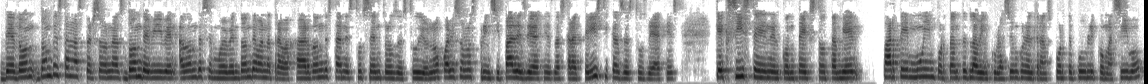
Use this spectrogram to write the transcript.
de dónde, dónde están las personas, dónde viven, a dónde se mueven, dónde van a trabajar, dónde están estos centros de estudio, ¿no? ¿Cuáles son los principales viajes, las características de estos viajes, qué existe en el contexto, también parte muy importante es la vinculación con el transporte público masivo,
